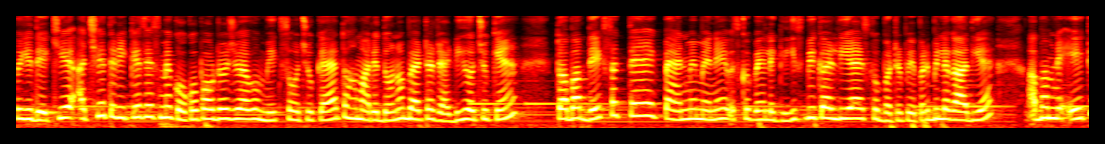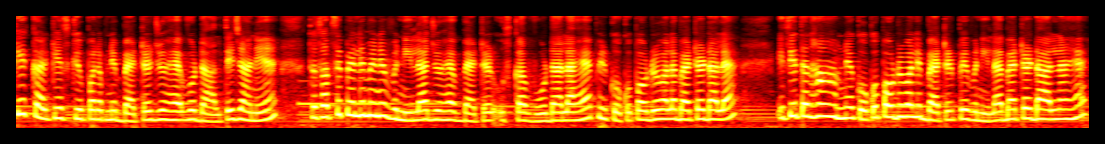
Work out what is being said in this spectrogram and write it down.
तो ये देखिए, अच्छे तरीके से इसमें कोको पाउडर जो है वो मिक्स हो चुका है तो हमारे दोनों बैटर रेडी हो चुके हैं। तो अब आप देख सकते हैं, एक पैन में मैंने इसको पहले ग्रीस भी कर लिया है, इसको बटर पेपर भी लगा दिया है। अब हमने एक एक करके इसके ऊपर अपने बैटर जो है वो डालते जाने हैं। तो सबसे पहले मैंने वनीला जो है बैटर उसका वो डाला है, फिर कोको पाउडर वाला बैटर डाला है। इसी तरह हमने कोको पाउडर वाले बैटर पर वनीला बैटर डालना है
